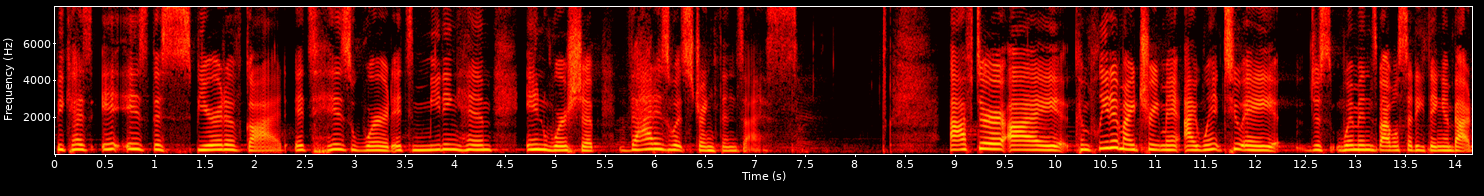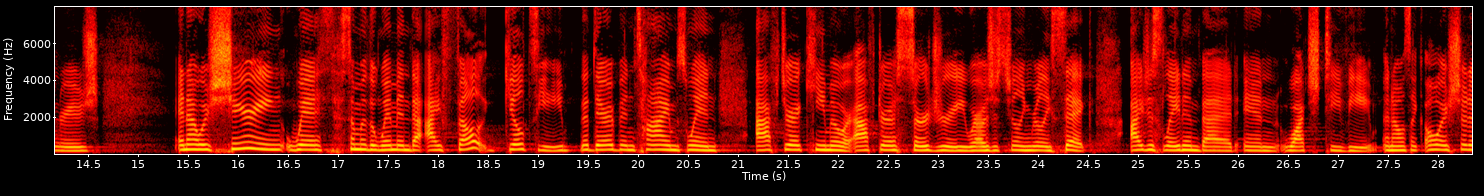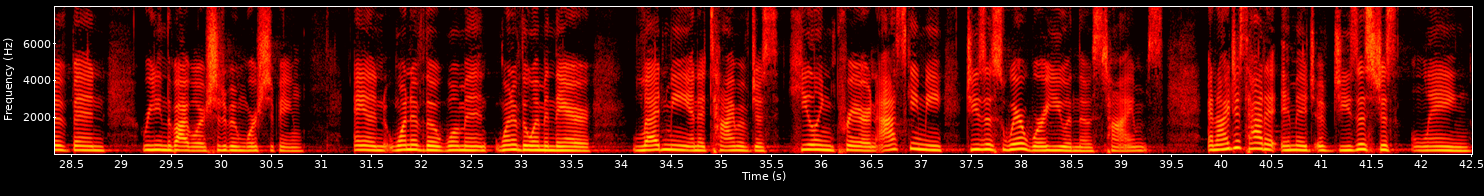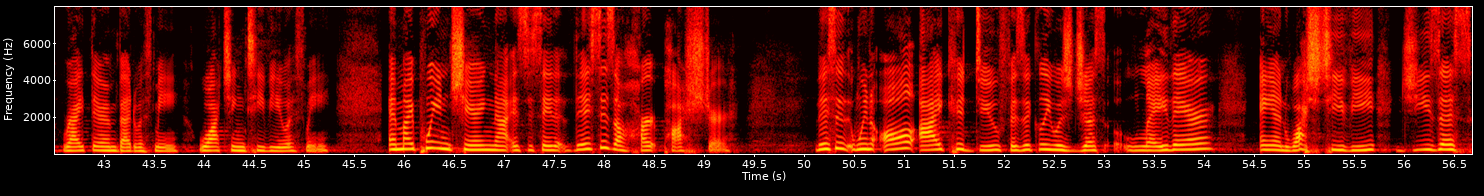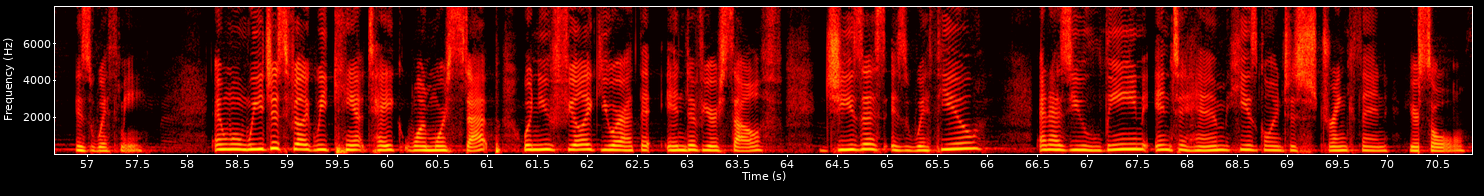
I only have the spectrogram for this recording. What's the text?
because it is the Spirit of God, it's His Word, it's meeting Him in worship. That is what strengthens us. After I completed my treatment, I went to a just women's Bible study thing in Baton Rouge. And I was sharing with some of the women that I felt guilty that there had been times when, after a chemo or after a surgery where I was just feeling really sick, I just laid in bed and watched TV. And I was like, oh, I should have been reading the Bible or I should have been worshiping. And one of the woman, one of the women there led me in a time of just healing prayer and asking me, Jesus, where were you in those times? And I just had an image of Jesus just laying right there in bed with me, watching TV with me. And my point in sharing that is to say that this is a heart posture. This is when all I could do physically was just lay there and watch TV, Jesus is with me. And when we just feel like we can't take one more step, when you feel like you are at the end of yourself, Jesus is with you and as you lean into Him, He is going to strengthen your soul.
